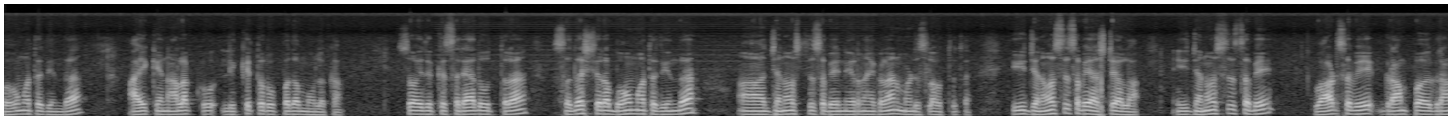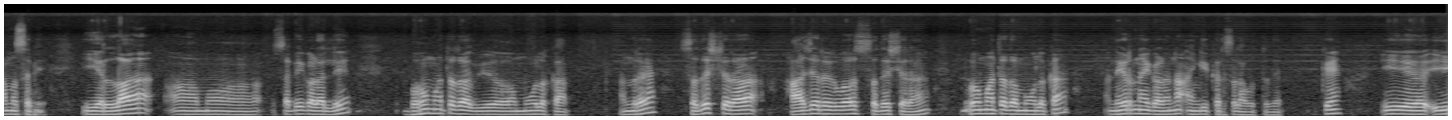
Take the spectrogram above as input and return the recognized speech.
ಬಹುಮತದಿಂದ, ಆಯ್ಕೆ ನಾಲ್ಕು ಲಿಖಿತ ರೂಪದ ಮೂಲಕ. ಸೊ ಇದಕ್ಕೆ ಸರಿಯಾದ ಉತ್ತರ, ಸದಸ್ಯರ ಬಹುಮತದಿಂದ ಜನವಸತಿ ಸಭೆಯ ನಿರ್ಣಯಗಳನ್ನು ಮಂಡಿಸಲಾಗುತ್ತದೆ. ಈ ಜನವಸತಿ ಸಭೆ ಅಷ್ಟೇ ಅಲ್ಲ, ಈ ಜನವಸತಿ ಸಭೆ, ವಾರ್ಡ್ ಸಭೆ, ಗ್ರಾಮ ಗ್ರಾಮ ಸಭೆ, ಈ ಎಲ್ಲ ಸಭೆಗಳಲ್ಲಿ ಬಹುಮತದ ಮೂಲಕ, ಅಂದರೆ ಸದಸ್ಯರ ಹಾಜರಿರುವ ಸದಸ್ಯರ ಬಹುಮತದ ಮೂಲಕ ನಿರ್ಣಯಗಳನ್ನು ಅಂಗೀಕರಿಸಲಾಗುತ್ತದೆ. ಓಕೆ ಈ ಈ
